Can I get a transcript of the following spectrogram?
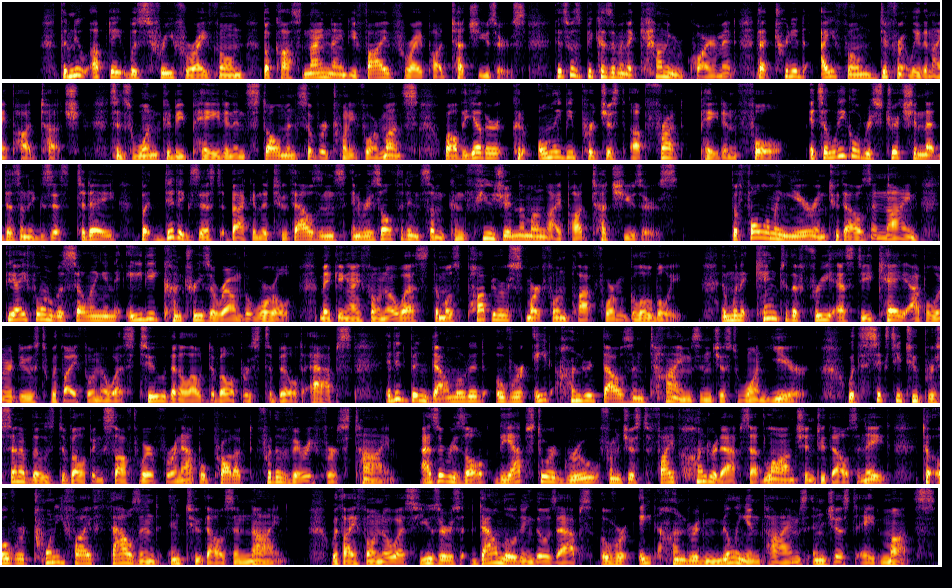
The new update was free for iPhone but cost $9.95 for iPod Touch users. This was because of an accounting requirement that treated iPhone differently than iPod Touch, since one could be paid in installments over 24 months, while the other could only be purchased upfront, paid in full. It's a legal restriction that doesn't exist today, but did exist back in the 2000s and resulted in some confusion among iPod Touch users. The following year, in 2009, the iPhone was selling in 80 countries around the world, making iPhone OS the most popular smartphone platform globally. And when it came to the free SDK Apple introduced with iPhone OS 2 that allowed developers to build apps, it had been downloaded over 800,000 times in just one year, with 62% of those developing software for an Apple product for the very first time. As a result, the App Store grew from just 500 apps at launch in 2008 to over 25,000 in 2009, with iPhone OS users downloading those apps over 800 million times in just 8 months.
